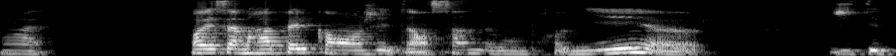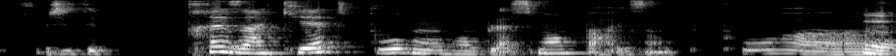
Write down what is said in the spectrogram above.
ouais. Ouais, ça me rappelle quand j'étais enceinte de mon premier, euh, j'étais j'étais très inquiète pour mon remplacement, par exemple, pour euh,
